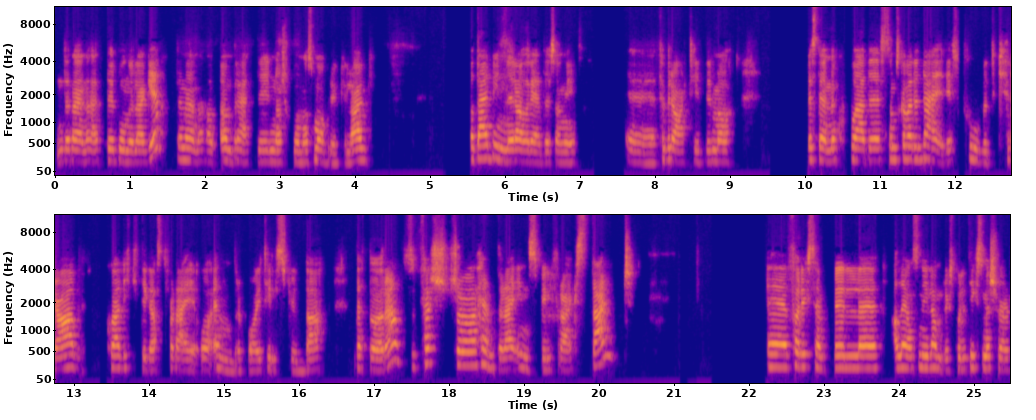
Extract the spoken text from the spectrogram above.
Den ene heter Bondelaget, den ene, andre heter Norsk Bonde- og Småbrukerlag. Og Der begynner allerede sånn i eh, februartider med å bestemme hva er det som skal være deres hovedkrav. Hva er viktigst for deg å endre på i tilskuddene dette året. Så først så henter de innspill fra eksternt. Eh, F.eks. Eh, Alliansen i landbrukspolitikk, som jeg sjøl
